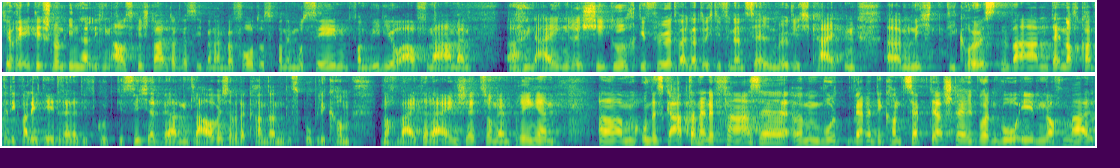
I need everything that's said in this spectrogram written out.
theoretischen und inhaltlichen Ausgestaltung. Das sieht man dann bei Fotos von den Museen, von Videoaufnahmen in Eigenregie durchgeführt, weil natürlich die finanziellen Möglichkeiten ähm, nicht die größten waren. Dennoch konnte die Qualität relativ gut gesichert werden, glaube ich. Aber da kann dann das Publikum noch weitere Einschätzungen bringen. Ähm, und es gab dann eine Phase, ähm, wo, während die Konzepte erstellt wurden, wo eben nochmal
